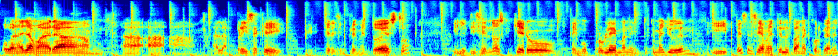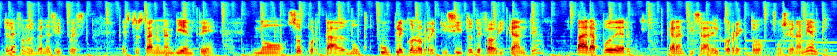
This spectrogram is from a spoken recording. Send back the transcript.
o van a llamar a, a, la empresa que, que, les implementó esto y les dicen, no, es que quiero, tengo un problema, necesito que me ayuden y pues sencillamente les van a colgar el teléfono, les van a decir, pues esto está en un ambiente no soportado, no cumple con los requisitos de fabricante para poder garantizar el correcto funcionamiento.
